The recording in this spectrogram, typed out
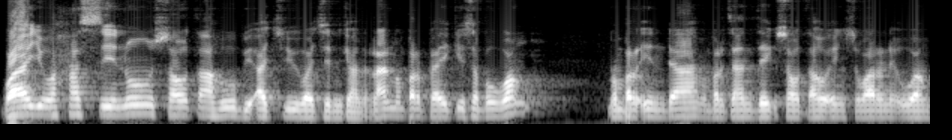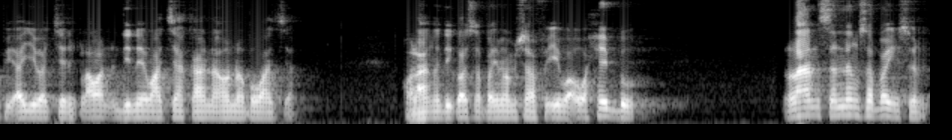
Wa yuhassinu sautahu bi ajwi wajin kan lan memperbaiki sapa wong memperindah mempercantik sautahu ing suarane uang bi ayi wajin lawan endine wajah kana ana apa wajah. Kala ngendika sapa Imam Syafi'i wa uhibbu. Lan seneng sapa ingsun.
